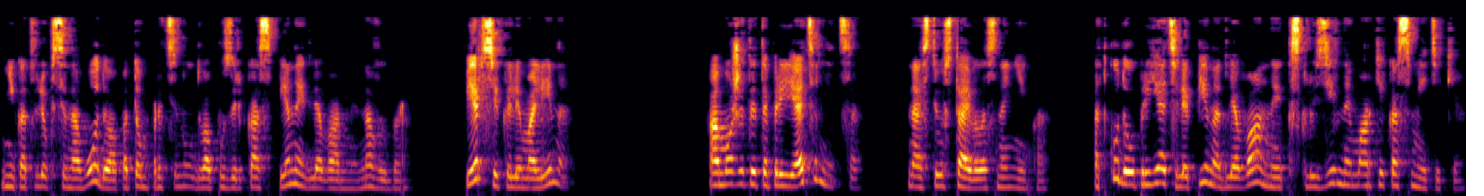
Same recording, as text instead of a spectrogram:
Ник отвлекся на воду, а потом протянул два пузырька с пеной для ванны на выбор. Персик или малина? А может, это приятельница? Настя уставилась на Ника. Откуда у приятеля пена для ванны эксклюзивной марки косметики?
